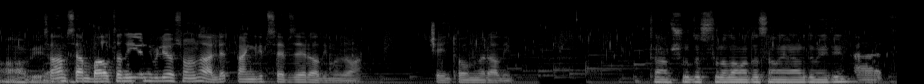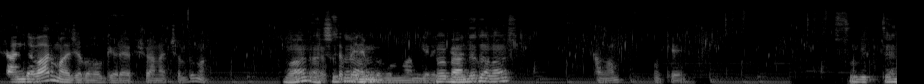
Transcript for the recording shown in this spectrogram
Abi ya. Tamam sen baltanın yerini biliyorsan onu hallet. Ben gidip sebzeleri alayım o zaman. Şeyin tohumları alayım. Tamam şurada sıralamada sana yardım edeyim. Ee, sende var mı acaba o görev? Şu an açıldı mı? Var Yoksa açıldı benim abi. mi bulmam gerekiyor? Yo, bende de var. Tamam. Okey. Su bitti.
